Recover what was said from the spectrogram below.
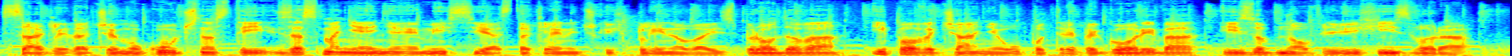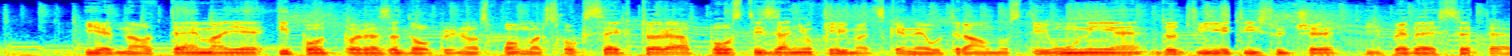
Sagledat će mogućnosti za smanjenje emisija stakleničkih plinova iz brodova i povećanje upotrebe goriva iz obnovljivih izvora. Jedna od tema je i potpora za doprinos pomorskog sektora postizanju klimatske neutralnosti Unije do 2050.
